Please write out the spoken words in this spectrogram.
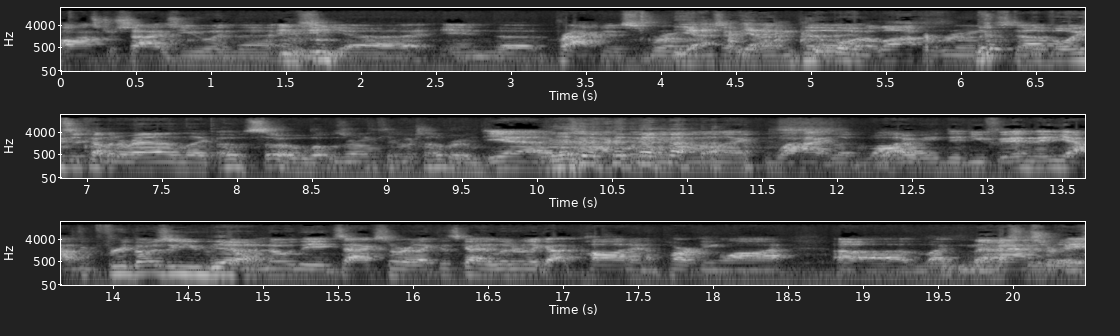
ostracize you in the in the uh, in the practice rooms Yeah, and yeah. in, the, in the locker room and stuff. the boys are coming around like, oh, so what was wrong with your hotel room? Yeah, exactly. you know, like why, like why did you feel? And then, yeah, for those of you who Yeah. don't know the exact story, like this guy literally got caught in a parking lot, uh, like Masturbating.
